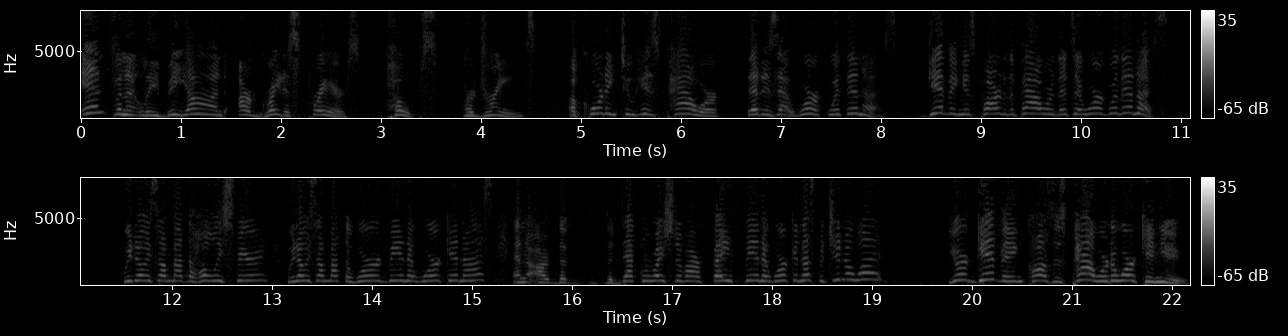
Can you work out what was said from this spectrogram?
infinitely beyond our greatest prayers, hopes, or dreams, according to his power that is at work within us. Giving is part of the power that's at work within us. We know he's talking about the Holy Spirit. We know he's talking about the Word being at work in us and our, the, the declaration of our faith being at work in us. But you know what? Your giving causes power to work in you.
